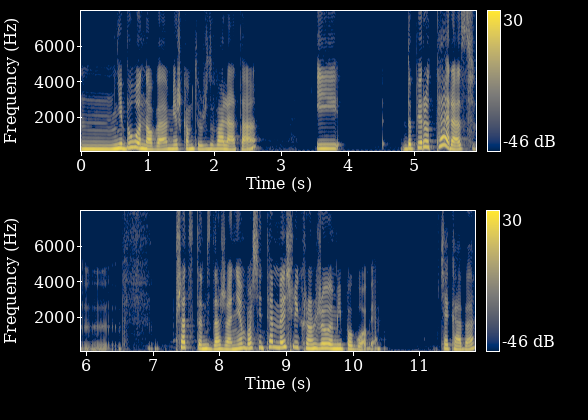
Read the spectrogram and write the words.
mm, nie było nowe. Mieszkam tu już dwa lata. I dopiero teraz, przed tym zdarzeniem, właśnie te myśli krążyły mi po głowie. Ciekawe.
